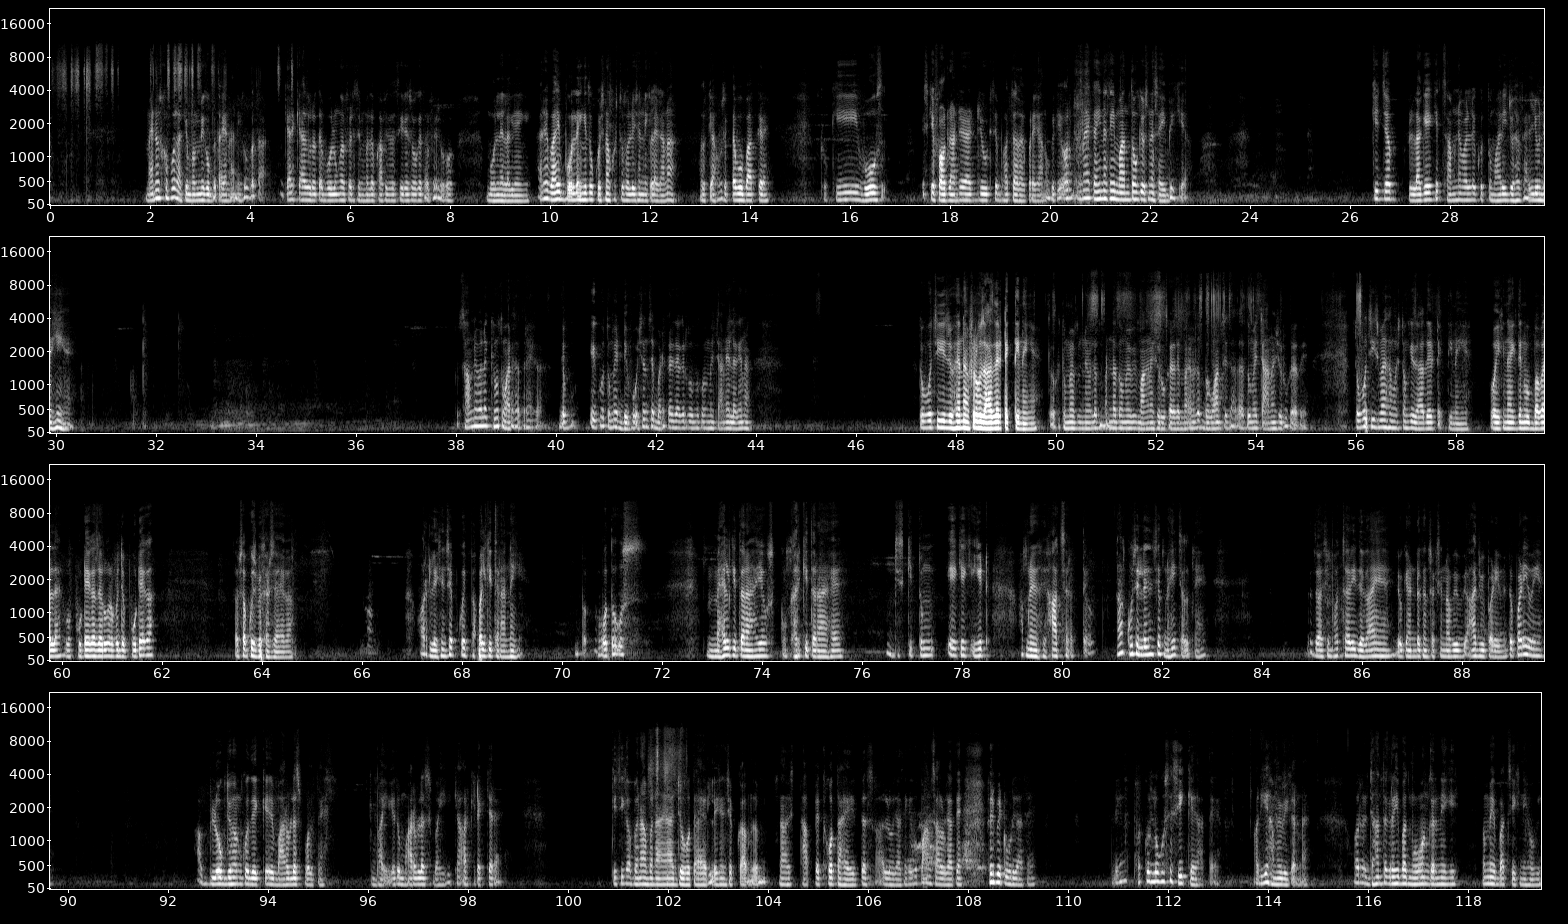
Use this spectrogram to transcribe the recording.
मैंने उसको बोला कि मम्मी को बता या नानी को बता। रहे, क्या ज़रूरत है? बोलूँगा फिर से मतलब काफ़ी ज़्यादा सीरियस हो गया था फिर वो बोलने लग जाएँगी। अरे भाई, बोलेंगी तो कुछ ना कुछ तो सॉल्यूशन निकलेगा ना। मतलब क्या हो सकता है वो बात करें? क्योंकि वो उस, इसके फॉर ग्रांटेड एटीट्यूड से बहुत ज़्यादा परेशान हो गई थी और मैं कहीं ना कहीं मानता हूँ कि उसने सही भी किया। कि जब लगे कि सामने वाले को तुम्हारी जो है वैल्यू नहीं है सामने वाला क्यों तुम्हारे साथ रहेगा? जब एक वो तुम्हें डिवोशन से बढ़कर अगर तुम्हें चाहने लगे ना तो वो चीज़ जो है ना, फिर वो ज़्यादा देर टिकती नहीं है। क्योंकि तुम्हें अपने मतलब मन्नतों में भी मांगना शुरू कर दे मतलब भगवान से ज़्यादा तुम्हें चाहना शुरू कर दे तो वो चीज़ मैं समझता हूँ कि ज़्यादा देर टिकती नहीं है। वो एक ना एक दिन वो बबल है, वो फूटेगा ज़रूर, और वो जब फूटेगा, तब सब कुछ बिखर जाएगा। और रिलेशनशिप कोई बबल की तरह नहीं है। वो तो उस महल की तरह है या उस घर की तरह है, जिसकी तुम एक एक ईट अपने हाथ से रखते हो। हाँ कुछ रिलेशनशिप नहीं चलते हैं। तो ऐसी बहुत सारी जगहें हैं जो कि अंडर कंस्ट्रक्शन अभी भी, आज भी पड़ी हुई हैं। तो पड़ी हुई हैं। अब लोग जो है उनको देख के मार्वलस बोलते हैं। कि भाई, ये तो मार्वलस भाई, क्या आर्किटेक्चर है? किसी का बना बनाया जो होता है रिलेशनशिप का मतलब इतना स्थापित होता है, दस साल हो जाते हैं पाँच साल हो जाते हैं, फिर भी टूट जाते हैं। लेकिन बहुत कुछ लोगों से सीख के जाते हैं, और ये हमें भी करना है। और जहाँ तक रही बात मूव ऑन करने की तो हमें एक बात सीखनी होगी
